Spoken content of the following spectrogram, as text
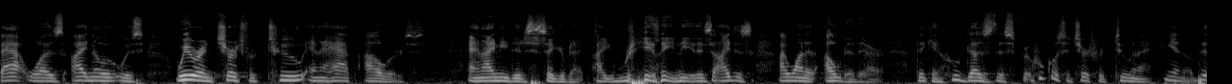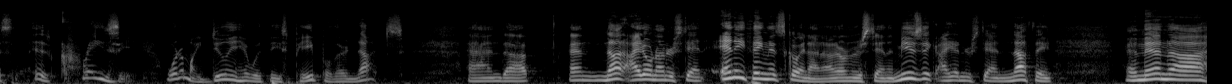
that was. I know it was, we were in church for two and a half hours, and I needed a cigarette. I really needed it. I just, I wanted out of there. thinking, who does this? For, who goes to church for two and a, you know, this is crazy. What am I doing here with these people? They're nuts. And, uh, and not, I don't understand anything that's going on. I don't understand the music. I understand nothing. And then, uh,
